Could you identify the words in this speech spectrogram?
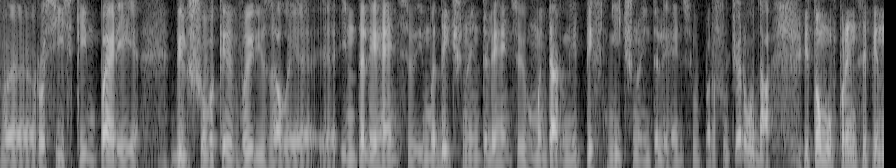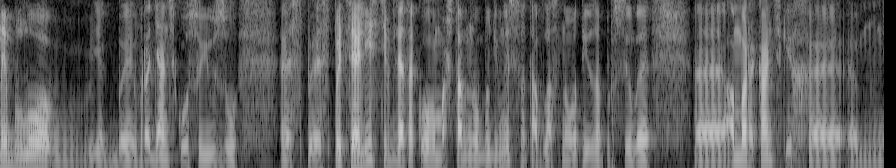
в Російській імперії більшовики вирізали е, інтелігенцію, і медичну інтелігенцію, і гуманітарну, і технічну інтелігенцію в першу чергу. Да. І тому, в принципі, не було якби в Радянського Союзу е, спеціалістів для такого масштабного будівництва. Та власне, от і запросили е, американських е, ем,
